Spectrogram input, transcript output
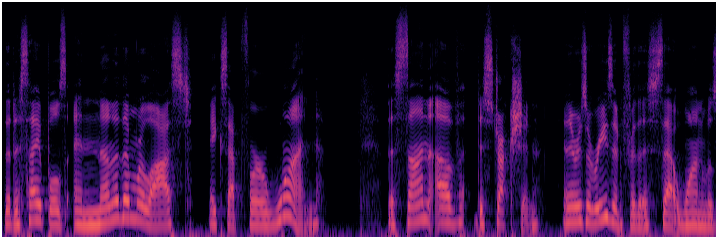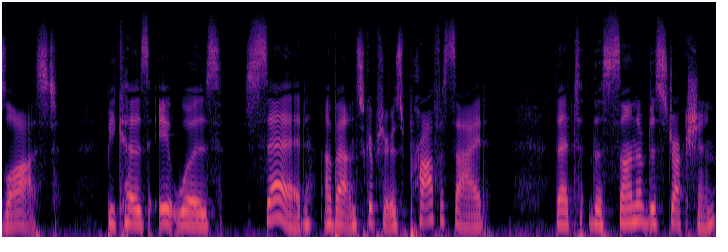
the disciples, and none of them were lost except for one, the son of destruction. And there was a reason for this that one was lost, because it was said about in scripture, it was prophesied that the son of destruction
